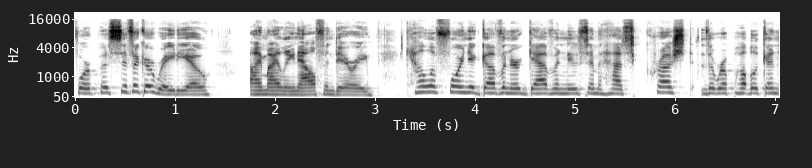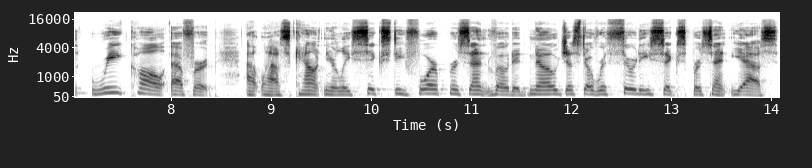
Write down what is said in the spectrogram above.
For Pacifica Radio, I'm Eileen Alfandary. California Governor Gavin Newsom has crushed the Republican recall effort. At last count, nearly 64% voted no, just over 36% yes.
